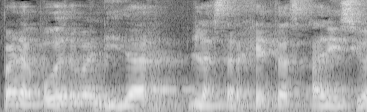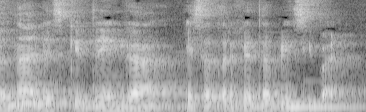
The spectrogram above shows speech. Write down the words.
para poder validar las tarjetas adicionales que tenga esa tarjeta principal.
